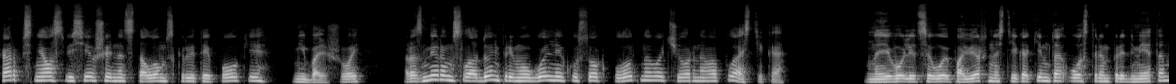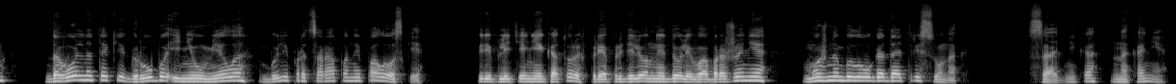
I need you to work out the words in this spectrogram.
Харп снял с висевшей над столом скрытой полки небольшой, размером с ладонь прямоугольный кусок плотного черного пластика. На его лицевой поверхности каким-то острым предметом довольно-таки грубо и неумело были процарапаны полоски – переплетении которых при определенной доле воображения можно было угадать рисунок. Всадника на коне.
